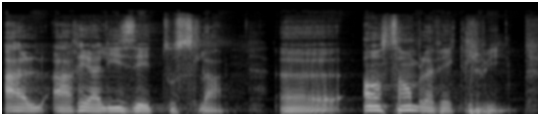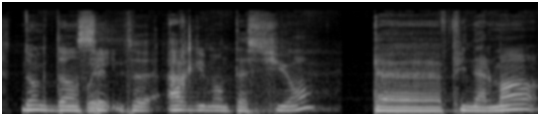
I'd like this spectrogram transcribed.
à, réaliser tout cela euh, ensemble avec lui. Donc dans cette argumentation, euh, finalement,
